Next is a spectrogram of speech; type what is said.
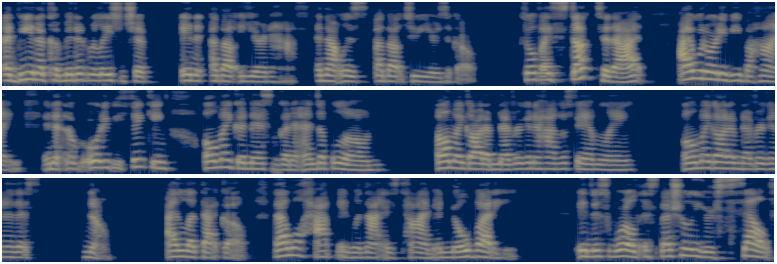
and be in a committed relationship in about a year and a half. And that was about two years ago. So if I stuck to that, I would already be behind and I would already be thinking, oh my goodness, I'm going to end up alone. Oh my God, I'm never going to have a family. Oh my God, I'm never going to this. No, I let that go. That will happen when that is time. And nobody in this world, especially yourself,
